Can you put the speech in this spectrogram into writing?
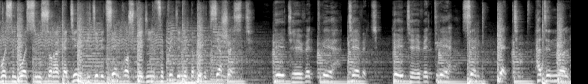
8, 8, 41 и 9, 7 Просто единицы пидели, да будет всем. 6 и 9, 3, 9 и 9, 3, 7, 5 1, 0,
